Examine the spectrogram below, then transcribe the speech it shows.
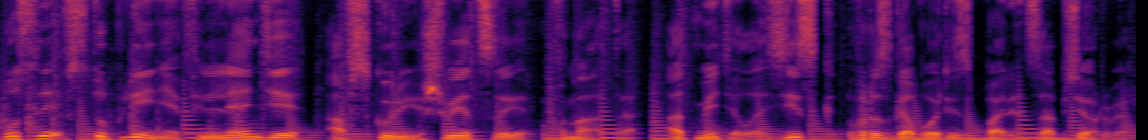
после вступления Финляндии, а вскоре и Швеции, в НАТО, отметила ЗИСК в разговоре с Баренц Обзервер.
